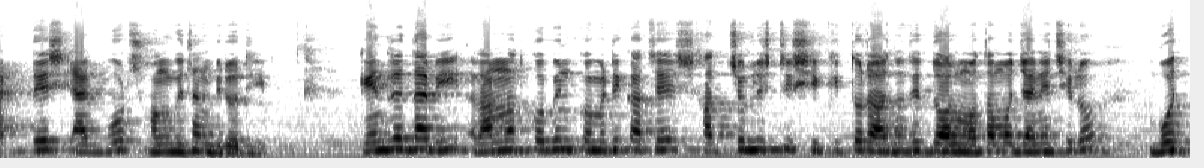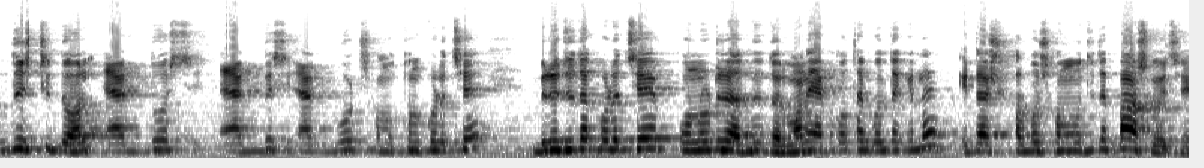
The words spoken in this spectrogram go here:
এক দেশ, এক ভোট সংবিধান বিরোধী। কেন্দ্রের দাবি, রামনাথ কোবিন্দ কমিটির কাছে সাতচল্লিশটি স্বীকৃত রাজনৈতিক দল মতামত জানিয়েছিল। বত্রিশটি দল এক দোষ, এক দেশ, এক ভোট সমর্থন করেছে। বিরোধিতা করেছে পনেরোটি রাজনৈতিক দল। মানে এক কথায় বলতে গেলে, এটা সর্বসম্মতিতে পাশ হয়েছে।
